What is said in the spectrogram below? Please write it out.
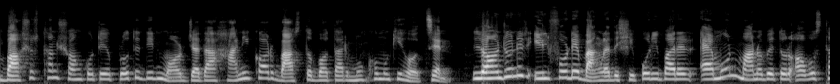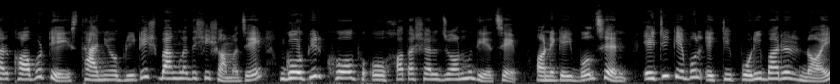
বাসস্থান সংকটে প্রতিদিন মর্যাদা হানিকর বাস্তবতার মুখোমুখি হচ্ছেন। লন্ডনের ইলফোর্ডে বাংলাদেশি পরিবারের এমন মানবেতর অবস্থার খবরটি স্থানীয় ব্রিটিশ বাংলাদেশি সমাজে গভীর ক্ষোভ ও হতাশার জন্ম দিয়েছে। অনেকেই বলছেন, এটি কেবল একটি পরিবারের নয়,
